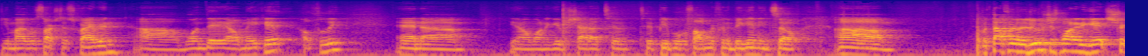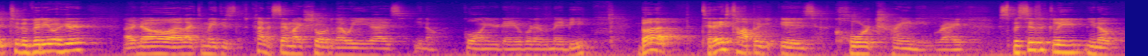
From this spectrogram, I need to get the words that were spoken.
you might as well start subscribing. Um, one day i'll make it hopefully. And um, you know i want to give a shout out to, to people who followed me from the beginning so um, without further ado, just wanted to get straight to the video here. I know I like to make these kind of semi-short, that way you guys, you know, go on your day or whatever it may be. But today's topic is core training, right? Specifically, you know,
